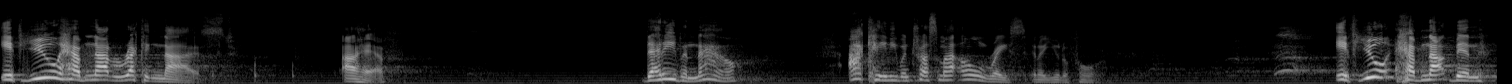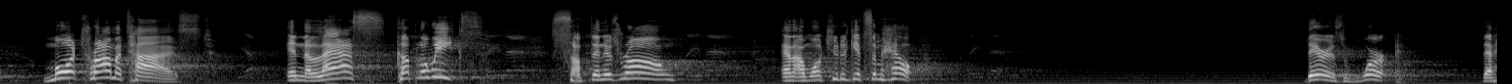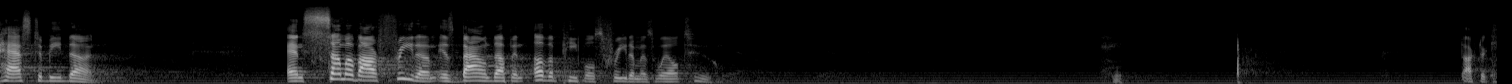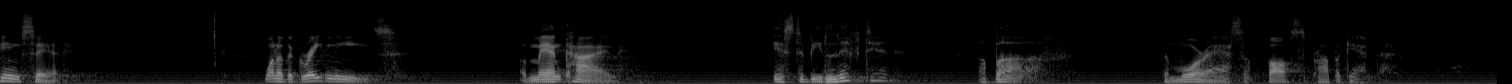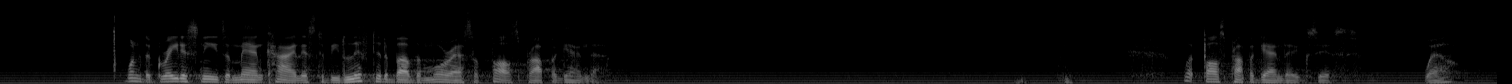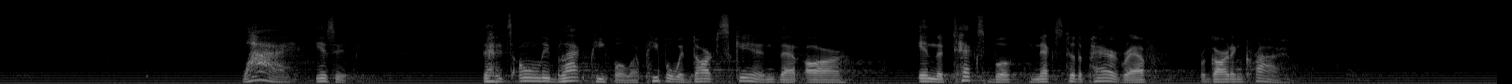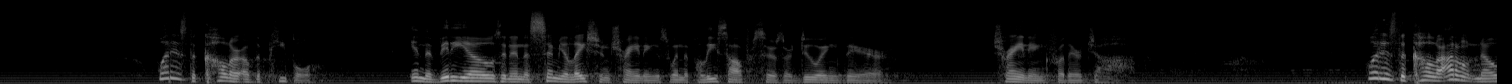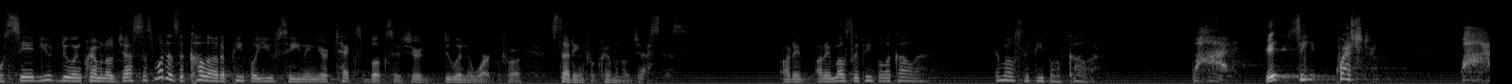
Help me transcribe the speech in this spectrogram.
If you have not recognized, I have, that even now, I can't even trust my own race in a uniform. If you have not been more traumatized in the last couple of weeks, something is wrong, and I want you to get some help. There is work that has to be done. And some of our freedom is bound up in other people's freedom as well too. Hmm. Dr. King said, one of the great needs of mankind is to be lifted above the morass of false propaganda. One of the greatest needs of mankind is to be lifted above the morass of false propaganda. What false propaganda exists? Well, why is it that it's only black people or people with dark skin that are in the textbook next to the paragraph regarding crime? What is the color of the people in the videos and in the simulation trainings when the police officers are doing their training for their job? What is the color? I don't know. Sid, you're doing criminal justice. What is the color of the people you've seen in your textbooks as you're doing the work for studying for criminal justice? Are they, are they mostly people of color? They're mostly people of color. Why? See, question. Why?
